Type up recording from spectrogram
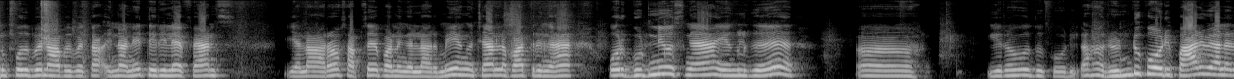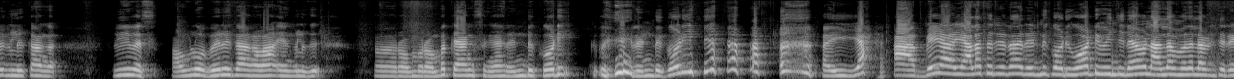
முப்பது பேர் நாற்பது பேர் தான். என்னன்னே தெரியல ஃபேன்ஸ் எல்லாரும் சப்ஸ்கிரைப் பண்ணுங்க எல்லாருமே எங்கள் சேனலில் பார்த்துருங்க ஒரு குட் நியூஸ்ங்க எங்களுக்கு இருபது கோடி ஆ ரெண்டு கோடி பார்வையாளர்கள் இருக்காங்க. வியூவர்ஸ் அவ்வளோ பேர் இருக்காங்களாம் எங்களுக்கு. ரொம்ப ரொம்ப தேங்க்ஸுங்க ரெண்டு கோடி ரெண்டு கோடி. ஐயா அப்படியே அலசரினா ரெண்டு கோடி ஓட்டு விஞ்சினே நல்ல முதலமைச்சர்.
